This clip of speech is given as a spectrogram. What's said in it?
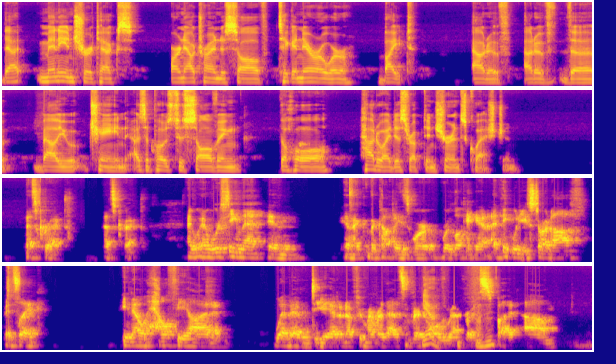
that many insuretechs are now trying to solve, take a narrower bite out of out of the value chain as opposed to solving the whole how do I disrupt insurance question. That's correct. That's correct. And, and we're seeing that in in the, the, companies we're we're looking at. I think when you start off, it's like, you know, Healtheon and WebMD. I don't know if you remember that. It's a very yeah. old reference, mm-hmm. but um,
